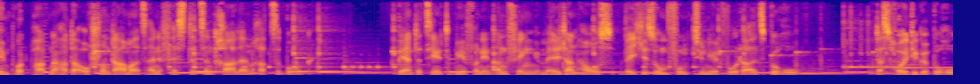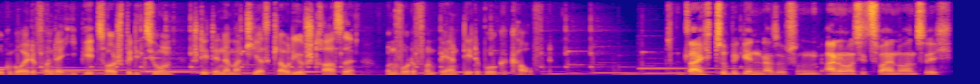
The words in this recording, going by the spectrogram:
Importpartner hatte auch schon damals eine feste Zentrale in Ratzeburg. Bernd erzählte mir von den Anfängen im Elternhaus, welches umfunktioniert wurde als Büro. Das heutige Bürogebäude von der IP Zollspedition steht in der Matthias-Claudius-Straße und wurde von Bernd Dedeburg gekauft. Gleich zu Beginn, also schon 91, 92,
